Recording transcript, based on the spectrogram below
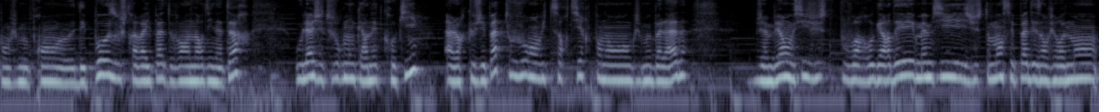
quand je me prends euh, des pauses où je travaille pas devant un ordinateur, où là j'ai toujours mon carnet de croquis, alors que j'ai pas toujours envie de sortir pendant que je me balade. J'aime bien aussi juste pouvoir regarder, même si justement c'est pas des environnements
